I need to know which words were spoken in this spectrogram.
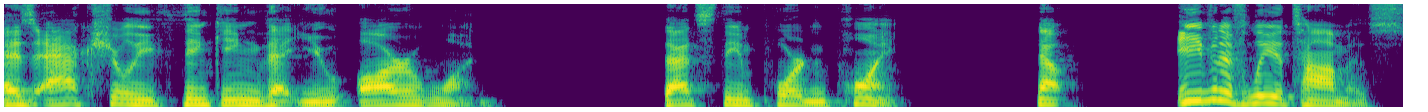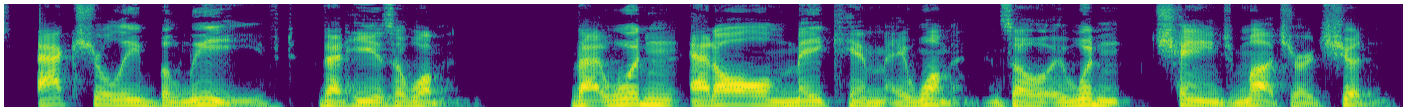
as actually thinking that you are one. That's the important point. Now, even if Lia Thomas actually believed that he is a woman, that wouldn't at all make him a woman. And so it wouldn't change much, or it shouldn't.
